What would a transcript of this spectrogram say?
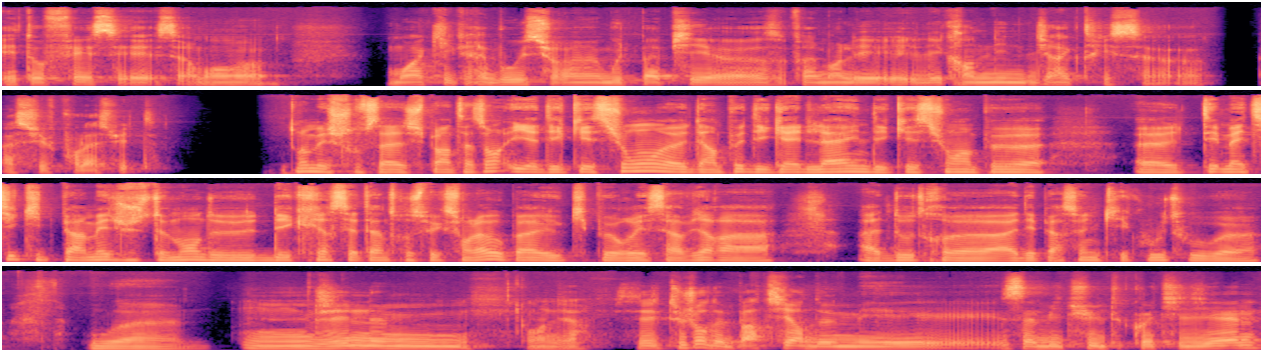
étoffé, c'est vraiment euh, moi qui grébouille sur un bout de papier euh, vraiment les, grandes lignes directrices à suivre pour la suite. Non, mais je trouve ça super intéressant. Il y a des questions, un peu des guidelines, des questions un peu thématiques qui te permettent justement de d'écrire cette introspection-là ou pas, qui pourrait servir à, à d'autres, à des personnes qui écoutent ou. ou mmh, J'ai une. Comment dire C'est toujours de partir de mes habitudes quotidiennes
